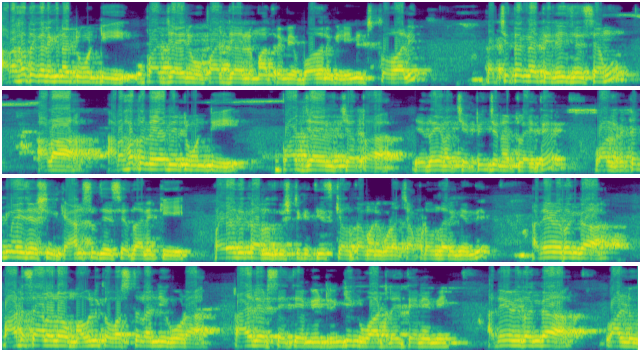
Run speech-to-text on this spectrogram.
అర్హత కలిగినటువంటి ఉపాధ్యాయుని ఉపాధ్యాయులు మాత్రమే బోధనకు నియమించుకోవాలి. ఖచ్చితంగా తెలియజేశాము. అలా అర్హత లేనటువంటి ఉపాధ్యాయుల చేత ఏదైనా చెప్పించినట్లయితే వాళ్ళ రికగ్నైజేషన్ క్యాన్సిల్ చేసేదానికి పై అధికారుల దృష్టికి తీసుకెళ్తామని కూడా చెప్పడం జరిగింది. అదేవిధంగా పాఠశాలలో మౌలిక వస్తువులన్నీ కూడా టాయిలెట్స్ అయితేమి డ్రింకింగ్ వాటర్ అయితేనేమి అదేవిధంగా వాళ్ళు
